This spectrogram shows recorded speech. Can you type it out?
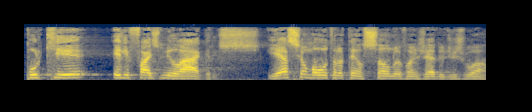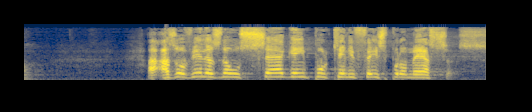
porque ele faz milagres. E essa é uma outra tensão no Evangelho de João. As ovelhas não o seguem porque ele fez promessas.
